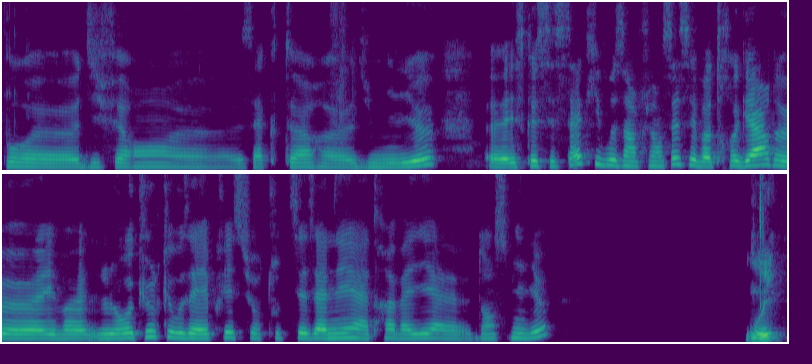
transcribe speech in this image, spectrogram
pour euh, différents euh, acteurs du milieu. Est-ce que c'est ça qui vous a influencé? C'est votre regard et le recul que vous avez pris sur toutes ces années à travailler dans ce milieu? Oui.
